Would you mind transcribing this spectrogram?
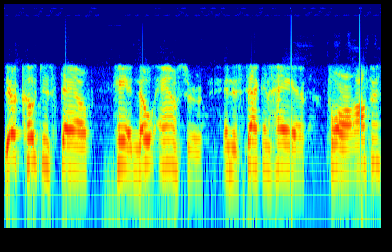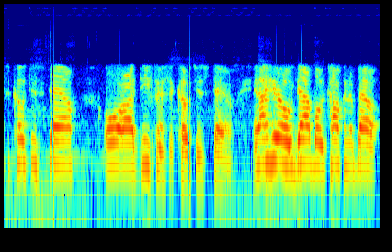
Their coaching staff had no answer in the second half for our offensive coaching staff or our defensive coaching staff. And I hear Odabo talking about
